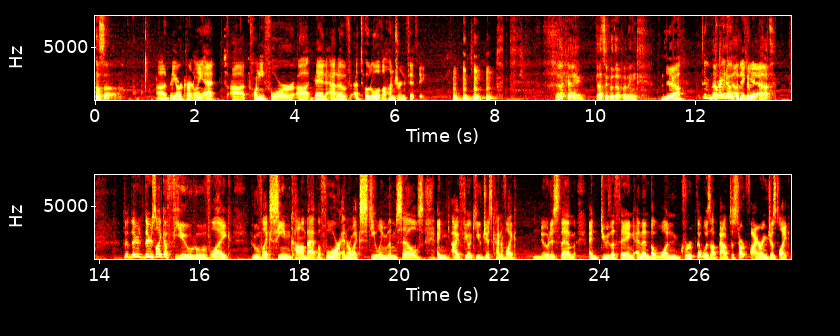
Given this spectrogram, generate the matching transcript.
Huzzah. Uh, they are currently at uh, 24 uh, dead out of a total of 150. Okay, that's a good opening. Yeah, No great not. opening. Yeah. There, there's like a few who've like who've like seen combat before and are like steeling themselves, and I feel like you just kind of like notice them and do the thing, and then the one group that was about to start firing just like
